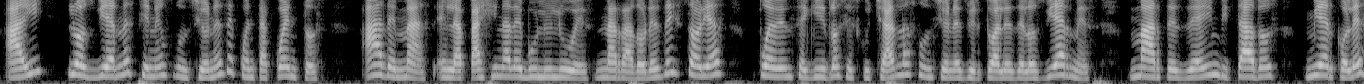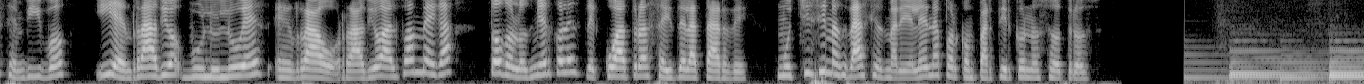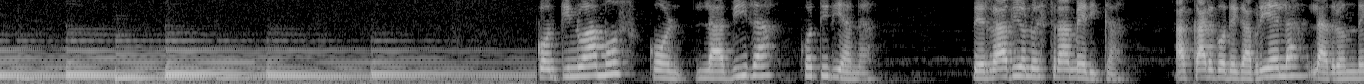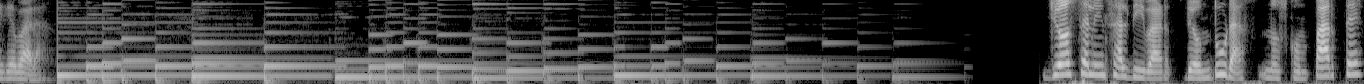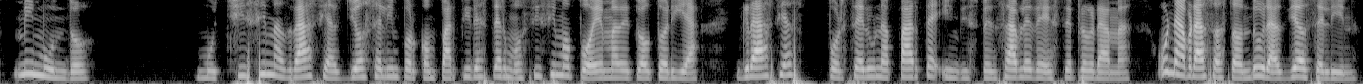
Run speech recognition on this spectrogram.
Ahí, los viernes tienen funciones de cuentacuentos. Además, en la página de Bululúes, Narradores de Historias, pueden seguirlos y escuchar las funciones virtuales de los viernes, martes de invitados, miércoles en vivo y en radio Bululúes en RAO Radio Alfa Omega todos los miércoles de 4 a 6 de la tarde. Muchísimas gracias, María Elena, por compartir con nosotros. Continuamos con La vida cotidiana de Radio Nuestra América, a cargo de Gabriela Ladrón de Guevara. Jocelyn Saldívar, de Honduras, nos comparte Mi Mundo. Muchísimas gracias, Jocelyn, por compartir este hermosísimo poema de tu autoría. Gracias por ser una parte indispensable de este programa. Un abrazo hasta Honduras, Jocelyn.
